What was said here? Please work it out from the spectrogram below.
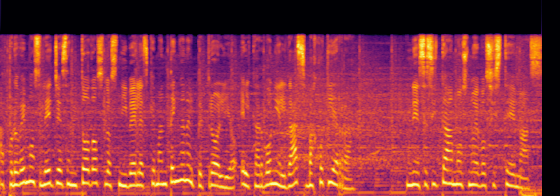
Aprobemos leyes en todos los niveles que mantengan el petróleo, el carbón y el gas bajo tierra. Necesitamos nuevos sistemas.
